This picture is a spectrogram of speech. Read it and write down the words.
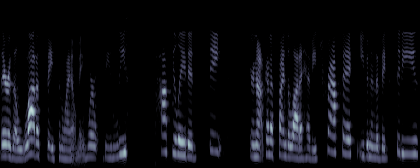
There is a lot of space in Wyoming. We're the least populated state you're not going to find a lot of heavy traffic, even in the big cities.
